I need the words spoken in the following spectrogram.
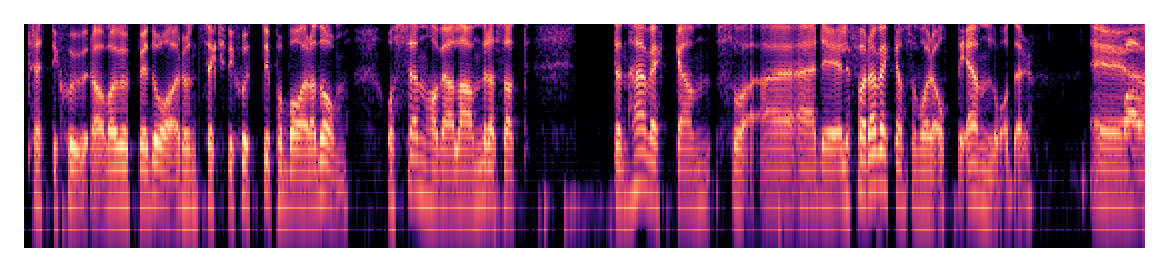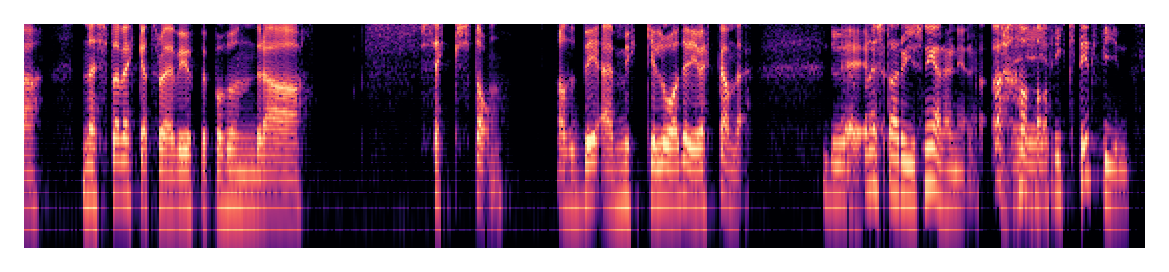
37 då. Vad är vi uppe i då? Runt 60-70 på bara dem. Och sen har vi alla andra så att den här veckan så är det, eller förra veckan så var det 81 lådor. Eh, Wow. Nästa vecka tror jag vi är uppe på 116. Alltså det är mycket lådor i veckan det. Du, jag får Eh. nästan rysningar här nere. Det är riktigt fint.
